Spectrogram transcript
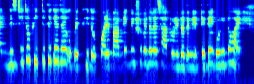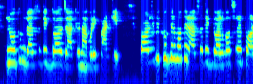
এক বিস্তৃত ভিত্তি থেকে যায় উপেক্ষিত। পরে পাবলিক বিশ্ববিদ্যালয়ের ছাত্র নেতাদের নেতৃত্বে গঠিত হয় নতুন রাজনৈতিক দল জাতীয় নাগরিক পার্টি। পর্যবেক্ষকদের মতে রাজনৈতিক দল গঠনের পর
